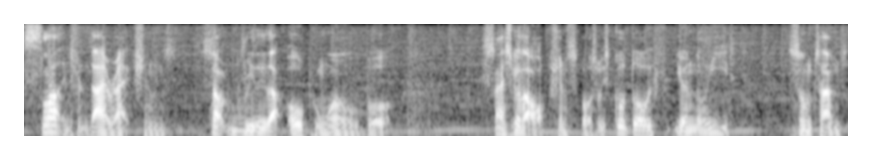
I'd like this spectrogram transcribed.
slightly different directions. It's not really that open world, but it's nice to got that option, I suppose. But it's good though if you're in the lead. Sometimes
